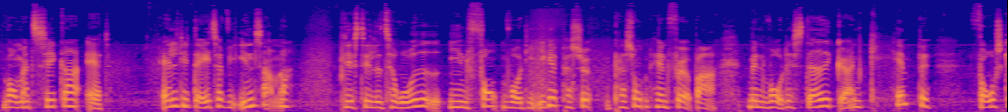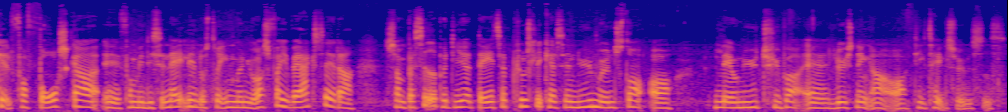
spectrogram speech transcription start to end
hvor man sikrer, at alle de data, vi indsamler, bliver stillet til rådighed i en form, hvor de ikke er personhenførbare, men hvor det stadig gør en kæmpe forskel for forskere, øh, for medicinalindustrien, men jo også for iværksættere, som baseret på de her data pludselig kan se nye mønstre og lave nye typer af løsninger og digitale services.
